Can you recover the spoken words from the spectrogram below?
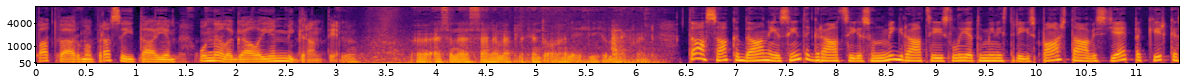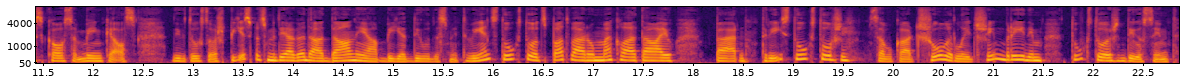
patvēruma prasītājiem un nelegālajiem migrantiem. Tā saka Dānijas integrācijas un migrācijas lietu ministrijas pārstāvis Jepe Kirkeskausa Binkels. 2015. gadā Dānijā bija 21 tūkstots patvērumu meklētāju, pērn 3000, savukārt šogad līdz šim brīdim 1200.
